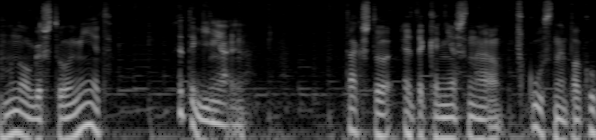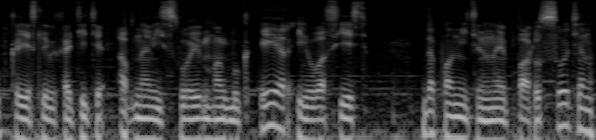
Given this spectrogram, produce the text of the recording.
много что умеет, это гениально. Так что это, конечно, вкусная покупка, если вы хотите обновить свой MacBook Air и у вас есть дополнительные пару сотен.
